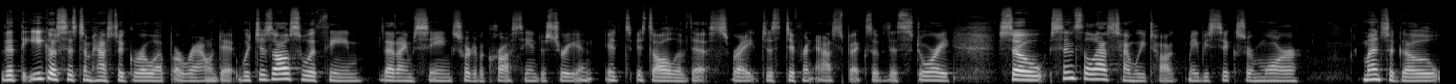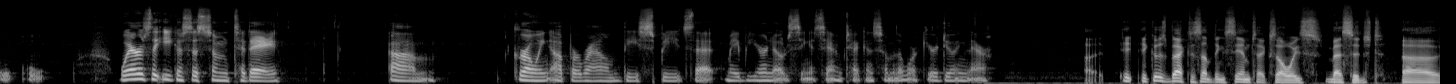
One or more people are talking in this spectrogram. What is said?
that the ecosystem has to grow up around it, which is also a theme that I'm seeing sort of across the industry. And it's it's all of this, right? Just different aspects of this story. So since the last time we talked, maybe six or more months ago, where's the ecosystem today? Um, growing up around these speeds that maybe you're noticing at Samtec and some of the work you're doing there. Uh, it, it goes back to something Samtec's always messaged, uh,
